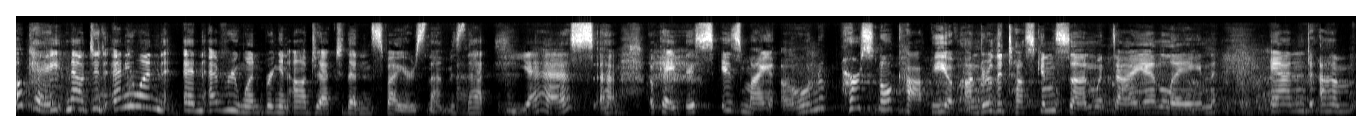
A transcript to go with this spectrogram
Okay, now did anyone and everyone bring an object that inspires them? Is that Yes. Uh, okay, this is my own personal copy of Under the Tuscan Sun with Diane Lane. And um,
